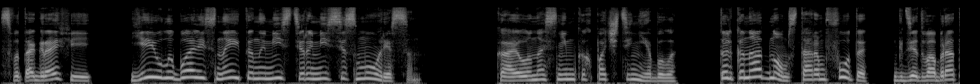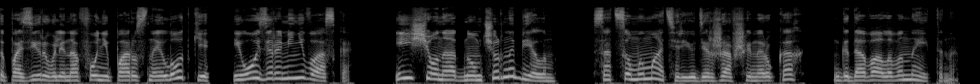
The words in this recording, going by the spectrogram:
С фотографией ей улыбались Нейтан и мистер и миссис Моррисон. Кайла на снимках почти не было. Только на одном старом фото, где два брата позировали на фоне парусной лодки и озера Миниваска. И еще на одном черно-белом, с отцом и матерью, державшей на руках годовалого Нейтана.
